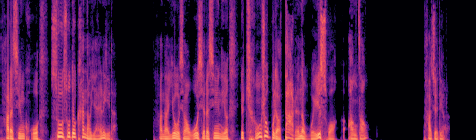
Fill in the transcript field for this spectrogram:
他的辛苦，苏苏都看到眼里的。他那幼小无邪的心灵也承受不了大人的猥琐和肮脏。他决定了，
